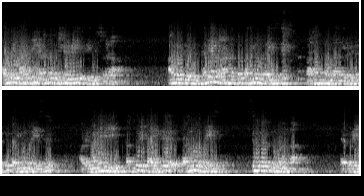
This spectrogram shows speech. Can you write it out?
அவருடைய வாழ்க்கையில் நடந்த ஒரு நிகழ்வை என்று சொல்லலாம். அவருக்கு கல்யாணம் ஆனப்ப பதிமூணு வயசு மகாத்மா காந்தி அவர்களுக்கு பதிமூணு வயசு. அவருடைய மனைவி கஸ்தூரி பாய்க்கு பதினோரு வயசு. சிறுவர் திருமணம் தான் ஏற்புடைய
